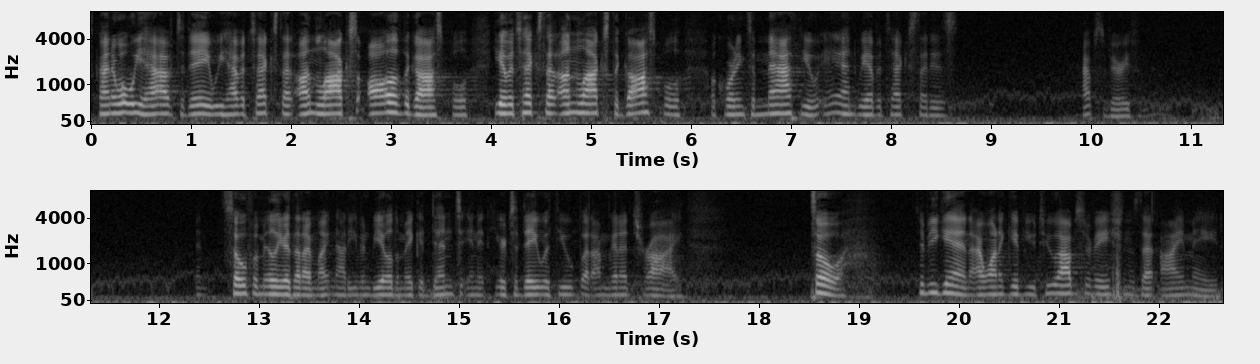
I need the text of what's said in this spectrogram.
It's kind of what we have today. We have a text that unlocks all of the gospel. You have a text that unlocks the gospel according to Matthew, and we have a text that is perhaps very familiar And so familiar that I might not even be able to make a dent in it here today with you, but I'm going to try. So, to begin, I want to give you two observations that I made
